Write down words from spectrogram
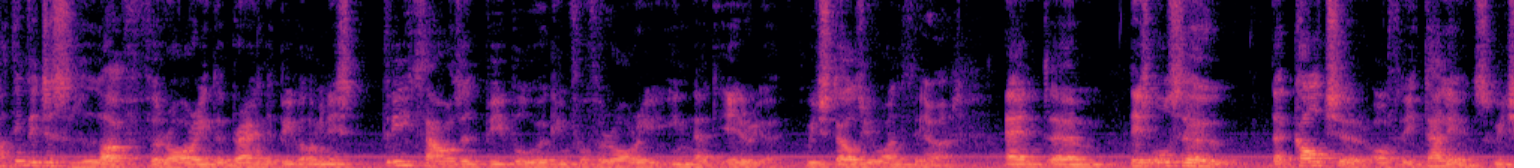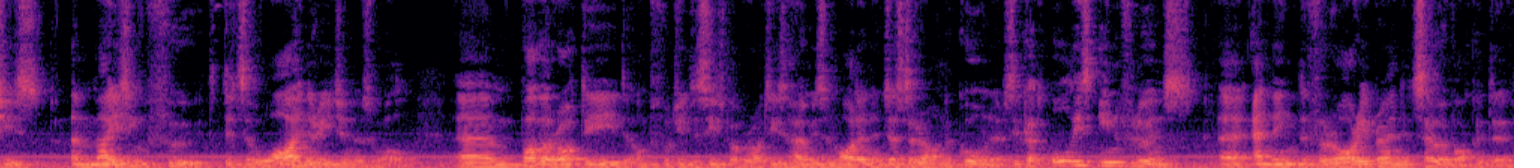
I think they just love Ferrari, the brand, the people. I mean, there's 3,000 people working for Ferrari in that area, which tells you one thing. Yeah. And um, there's also the culture of the Italians, which is amazing food. It's a wine region as well. Um, Pavarotti, the unfortunate deceased Pavarotti's home is in Modena, and just around the corner. So you've got all this influence, uh, and then the Ferrari brand, it's so evocative.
